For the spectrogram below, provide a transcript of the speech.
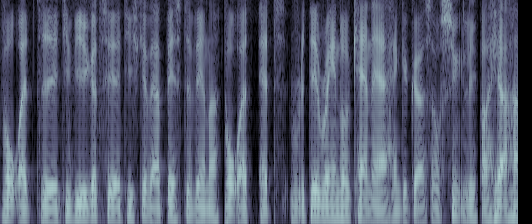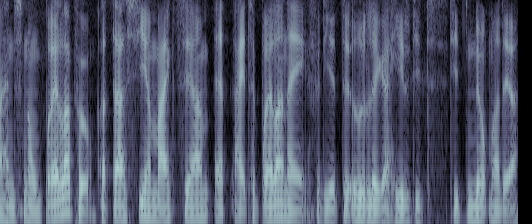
hvor at, øh, de virker til, at de skal være bedste venner, hvor at, at det Randall kan, er, at han kan gøre sig usynlig. Og her har han sådan nogle briller på, og der siger Mike til ham, at ej, tag brillerne af, fordi at det ødelægger hele dit, dit nummer der.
